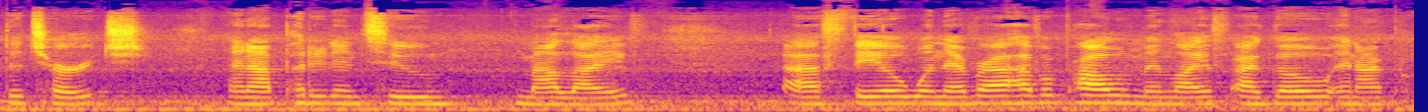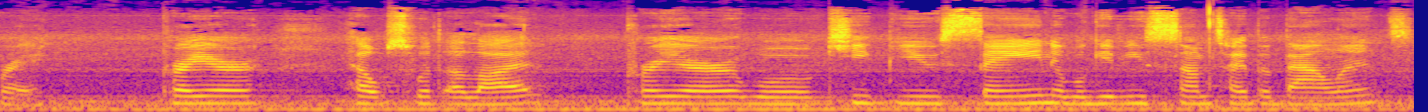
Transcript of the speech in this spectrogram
the church, and I put it into my life. I feel whenever I have a problem in life, I go and I pray. Prayer helps with a lot. Prayer will keep you sane. It will give you some type of balance.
